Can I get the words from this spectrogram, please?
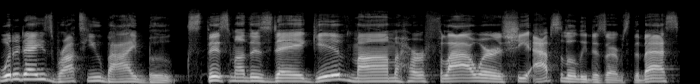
What a Day is brought to you by Bouqs. This Mother's Day, give mom her flowers. She absolutely deserves the best,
